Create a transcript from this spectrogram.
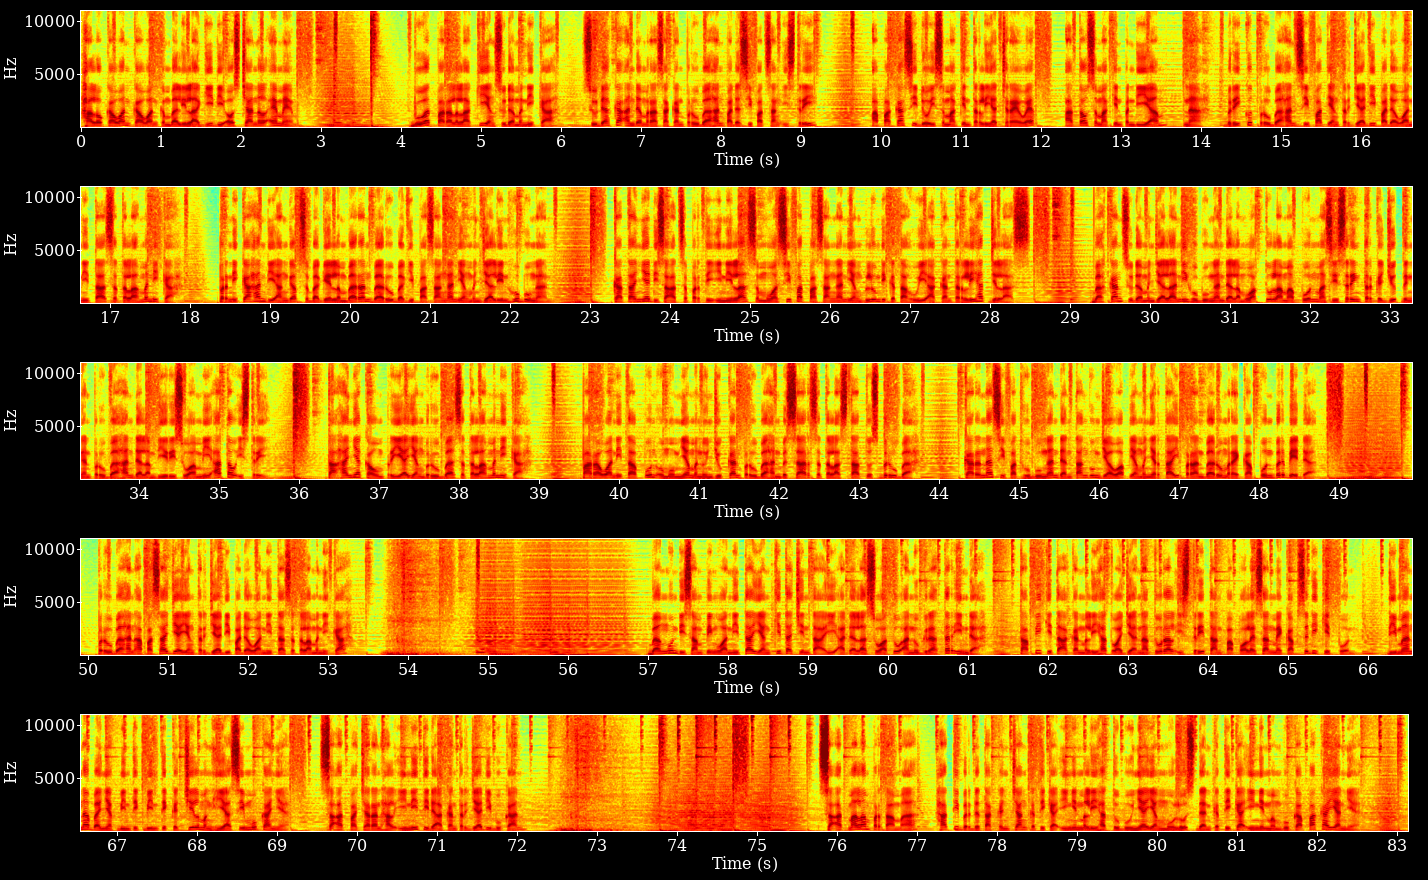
Halo kawan-kawan kembali lagi di OS Channel MM. Buat para lelaki yang sudah menikah, sudahkah Anda merasakan perubahan pada sifat sang istri? Apakah si doi semakin terlihat cerewet, atau semakin pendiam? Nah, berikut perubahan sifat yang terjadi pada wanita setelah menikah. Pernikahan dianggap sebagai lembaran baru bagi pasangan yang menjalin hubungan. Katanya di saat seperti inilah semua sifat pasangan yang belum diketahui akan terlihat jelas. Bahkan sudah menjalani hubungan dalam waktu lama pun masih sering terkejut dengan perubahan dalam diri suami atau istri. Tak hanya kaum pria yang berubah setelah menikah. Para wanita pun umumnya menunjukkan perubahan besar setelah status berubah. Karena sifat hubungan dan tanggung jawab yang menyertai peran baru mereka pun berbeda. Perubahan apa saja yang terjadi pada wanita setelah menikah? Bangun di samping wanita yang kita cintai adalah suatu anugerah terindah. Tapi kita akan melihat wajah natural istri tanpa polesan makeup sedikit pun. Di mana banyak bintik-bintik kecil menghiasi mukanya. Saat pacaran hal ini tidak akan terjadi bukan? Saat malam pertama, hati berdetak kencang ketika ingin melihat tubuhnya yang mulus dan ketika ingin membuka pakaiannya.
